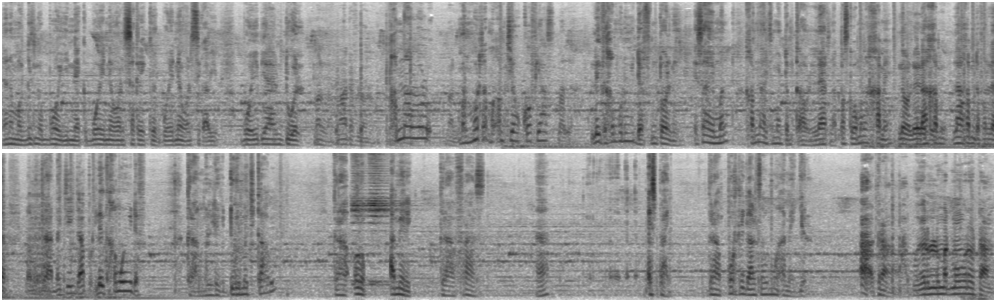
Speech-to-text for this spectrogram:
nee na ma gis nga booy yi nekk booy yi newoon Sacré Cœur booy yi newoon Sicap yëpp booy yëpp yaa leen dugal man la maa def loolu xam naa loolu man moo tax ma am ci yow confiance man la léegi xam nga nu ñuy def mu toll nii instant yi man xam naa ne sama dem kaaw leer na parce que ba ma la xamee. non leer laa xam laa xam dafa leer non mais grand da nga ciy jàpp léegi xamoo ñu def grand man léegi dugal ma ci kaaw bi grand Europe Amérique grand France ah Espagne grand Portugal sax moo amee jël. ah grand waaw boo yorul lu mat moom waroo taanu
